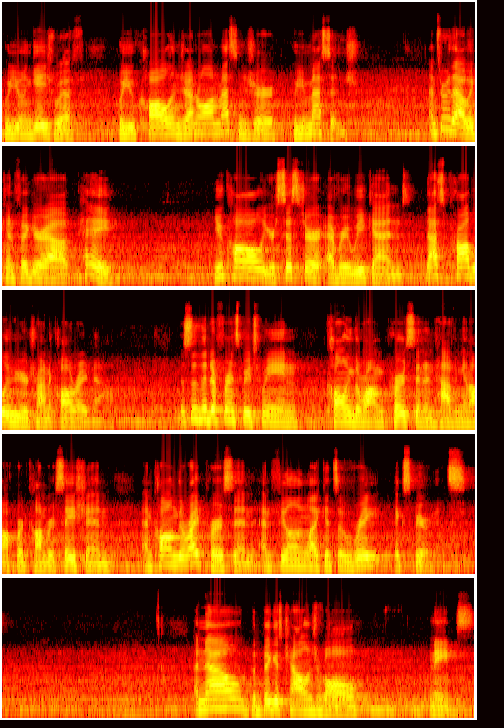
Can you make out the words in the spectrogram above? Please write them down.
who you engage with, who you call in general on Messenger, who you message. And through that, we can figure out, hey, you call your sister every weekend, that's probably who you're trying to call right now. This is the difference between calling the wrong person and having an awkward conversation and calling the right person and feeling like it's a great experience. And now, the biggest challenge of all, names.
